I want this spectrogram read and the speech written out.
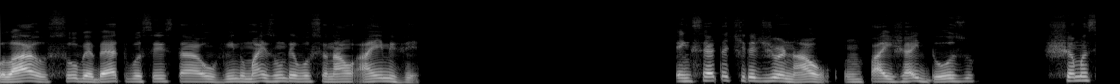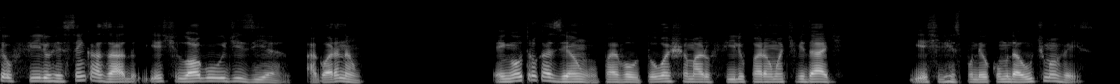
Olá, eu sou o Bebeto e você está ouvindo mais um devocional AMV. Em certa tira de jornal, um pai já idoso chama seu filho recém-casado e este logo o dizia: Agora não. Em outra ocasião, o pai voltou a chamar o filho para uma atividade e este lhe respondeu como da última vez:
